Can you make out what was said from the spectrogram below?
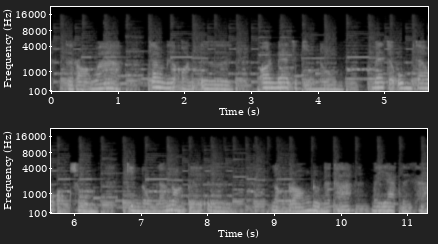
ๆ จะร้องว่า เจ้าเนื้ออ่อนเอ่ยอ้อนแม่จะกินนม แม่จะอุ้มเจ้าออกชม กินนมแล้วนอนเปลเอ่ย ลองร้องดูนะคะ ไม่ยากเลยค่ะ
